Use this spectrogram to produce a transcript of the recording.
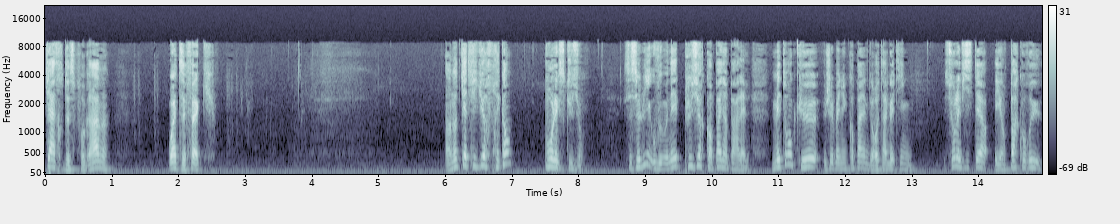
4 de ce programme, what the fuck? Un autre cas de figure fréquent pour l'exclusion, c'est celui où vous menez plusieurs campagnes en parallèle. Mettons que je mène une campagne de retargeting sur les visiteurs ayant parcouru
